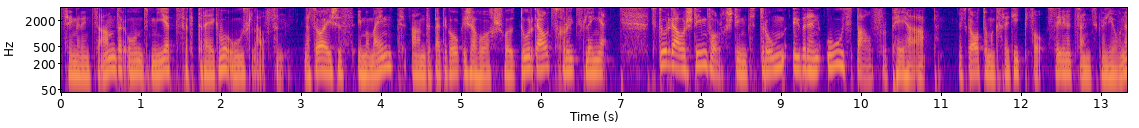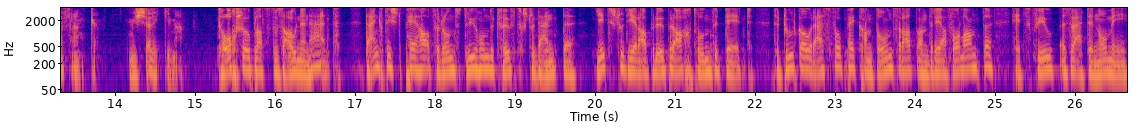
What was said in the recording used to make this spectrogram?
Zimmer ins andere und Mietverträge, die auslaufen. So ist es im Moment an der Pädagogischen Hochschule Thurgau zu Kreuzlingen. Das Thurgauer Stimmvolk stimmt darum über einen Ausbau für PH ab. Es geht um einen Kredit von 27 Millionen Franken. Michel Eckimann. Die Hochschule platzt aus allen Nähten. Denkt ist die PH für rund 350 Studenten. Jetzt studieren aber über 800 dort. Der Thurgauer SVP-Kantonsrat Andrea Vorlante hat das Gefühl, es werden noch mehr.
